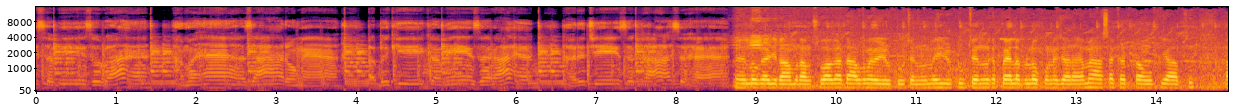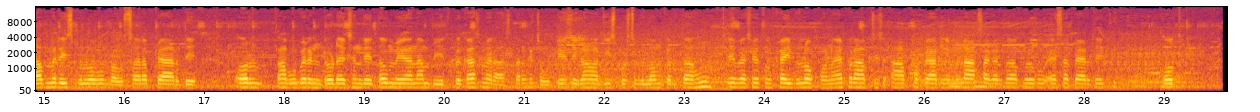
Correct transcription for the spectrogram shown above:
सभी जुबा है, हम हैं हज़ारों में। अब की कमी जरा है, हर चीज़ खास है। हेलो गाइस, राम राम, स्वागत है आपका मेरे यूट्यूब चैनल में। यूट्यूब चैनल का पहला ब्लॉग होने जा रहा है। मैं आशा करता हूँ कि आपसे आप मेरे इस ब्लॉग में बहुत सारा प्यार दे और आपको मेरा इंट्रोडक्शन देता हूँ। मेरा नाम वीर प्रकाश, मैं राजस्थान के छोटे से गाँव अजीजपुर से बिलोंग करता हूँ। ये वैसे तो कई ब्लॉग होना है, पर आप जिस आपका प्यार नहीं मिला। आशा करता हूँ आप मेरे को ऐसा प्यार दे कि बहुत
